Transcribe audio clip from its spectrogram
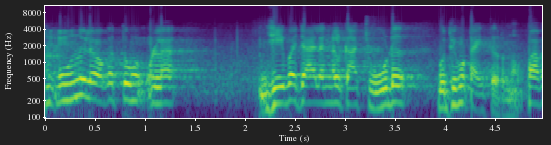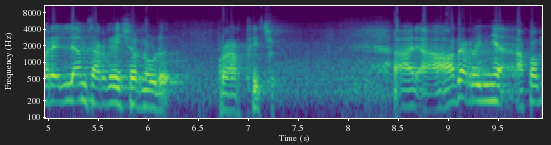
മൂന്ന് ലോകത്തും ഉള്ള ജീവജാലങ്ങൾക്ക് ആ ചൂട് ബുദ്ധിമുട്ടായി തീർന്നു അപ്പോൾ അവരെല്ലാം സർവേശ്വരനോട് പ്രാർത്ഥിച്ചു. അതറിഞ്ഞ് അപ്പം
